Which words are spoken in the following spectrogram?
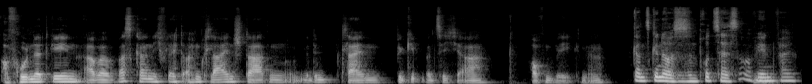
auf 100 gehen, aber was kann ich vielleicht auch im Kleinen starten und mit dem Kleinen begibt man sich ja auf den Weg. Ne? Ganz genau, es ist ein Prozess, auf jeden Fall.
